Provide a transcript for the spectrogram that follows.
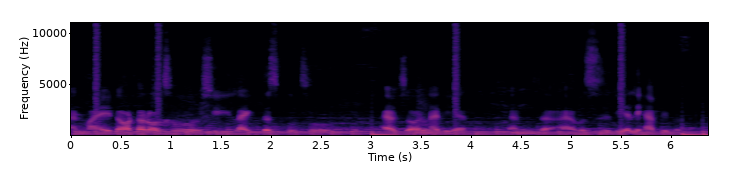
and my daughter also she liked the school so I have joined her here and I was really happy with that.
